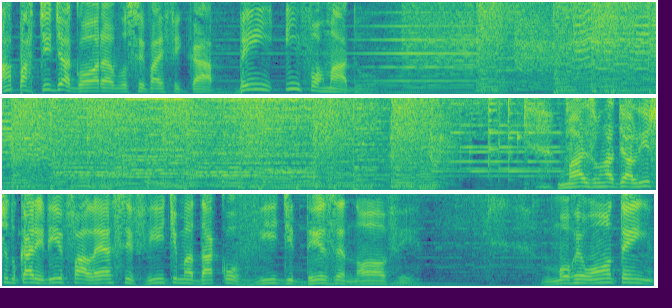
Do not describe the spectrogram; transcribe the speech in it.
a partir de agora você vai ficar bem informado. Mais um radialista do Cariri falece vítima da Covid-19. Morreu ontem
